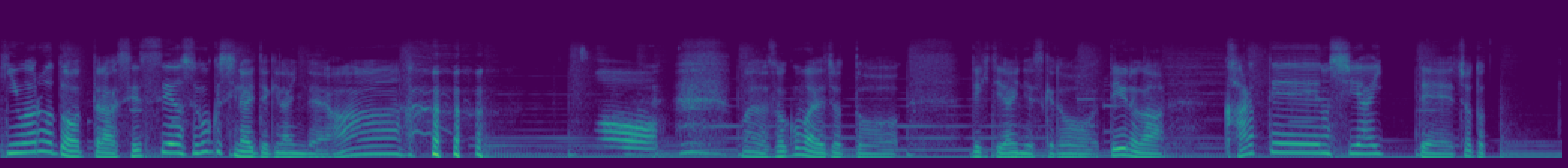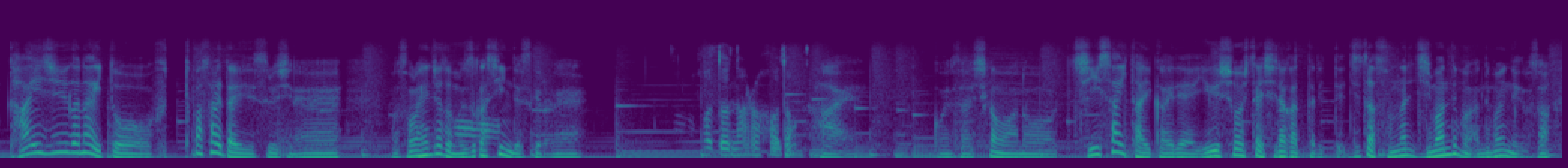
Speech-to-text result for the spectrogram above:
筋割ろうと思ったら節制はすごくしないといけないんだよな。まだそこまでちょっとできてないんですけどっていうのが空手の試合ってちょっと体重がないと吹っ飛ばされたりするしね、まあその辺ちょっと難しいんですけどね。なるほど、なるほど。はい。ごめんなさい。しかもあの小さい大会で優勝したりしなかったりって実はそんなに自慢でもなんでもないんだけどさ。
